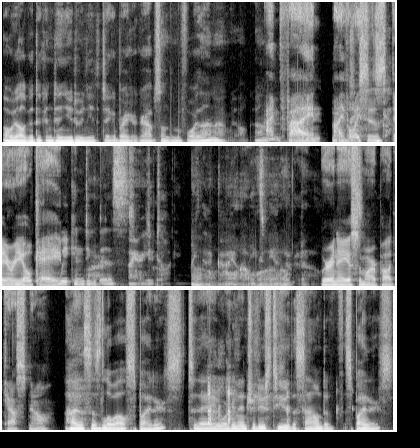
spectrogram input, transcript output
Are we all good to continue? Do we need to take a break or grab something before then? Are we all good? I'm fine. My voice is very okay. We can do this. Why are you talking like that, oh, Kyle? That makes me uncomfortable. We're an ASMR podcast now. Hi, this is Lowell Spiders. Today we're going to introduce to you the sound of spiders.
